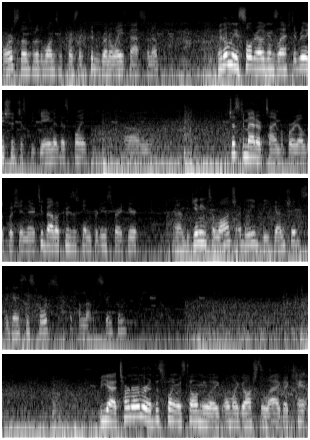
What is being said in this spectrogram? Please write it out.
force. Those were the ones, of course, that couldn't run away fast enough. With only assault railguns left, it really should just be game at this point. Um, just a matter of time before we're able to push in there. Two battle cruisers getting produced right here. And I'm beginning to launch, I believe, the gunships against this force, if I'm not mistaken. But yeah, Tarnarmour at this point was telling me like, oh my gosh, the lag, I can't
